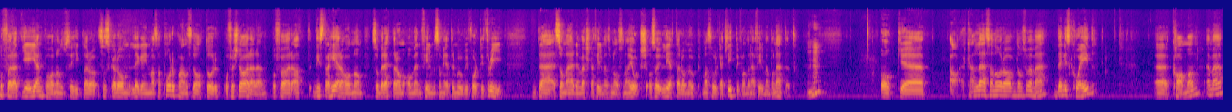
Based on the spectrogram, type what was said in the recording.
Och för att ge igen på honom så, hittar, så ska de lägga in massa porr på hans dator och förstöra den. Och för att distrahera honom så berättar de om en film som heter Movie 43. Där, som är den värsta filmen som någonsin har gjorts. Och så letar de upp massa olika klipp ifrån den här filmen på nätet. Och eh, ja, jag kan läsa några av de som är med. Dennis Quaid. Eh, Common är med.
